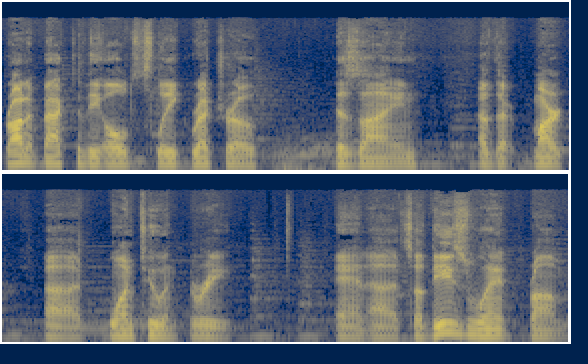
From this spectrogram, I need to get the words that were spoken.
brought it back to the old sleek retro design of the Mark uh, One, Two, and Three. And uh, so these went from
